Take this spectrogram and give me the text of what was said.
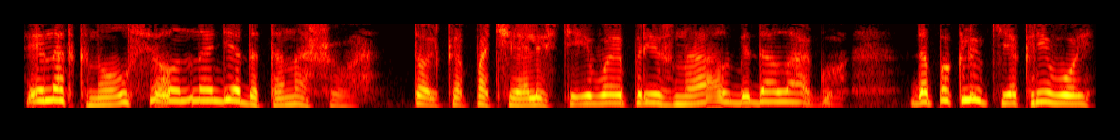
и наткнулся он на деда-то нашего. Только по челюсти его и признал, бедолагу. Да по клюке кривой.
